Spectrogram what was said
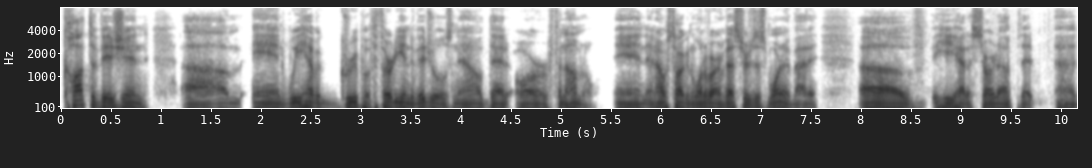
caught the vision um, and we have a group of 30 individuals now that are phenomenal. And and i was talking to one of our investors this morning about it of he had a startup that uh,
